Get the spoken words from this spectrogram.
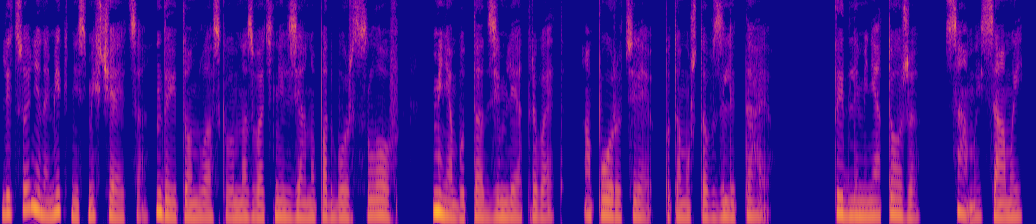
Лицо ни на миг не смягчается, да и тон ласковым назвать нельзя, но подбор слов меня будто от земли отрывает. Опору теряю, потому что взлетаю. Ты для меня тоже самый-самый.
